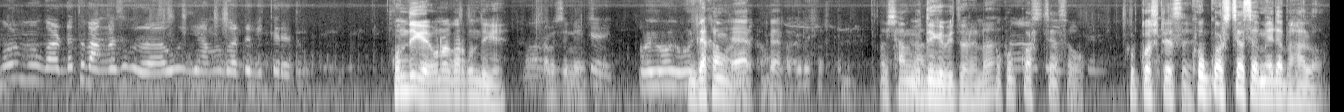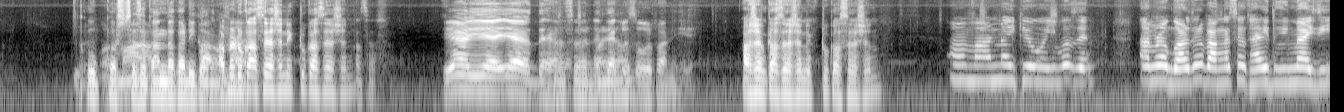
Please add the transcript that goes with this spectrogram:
মোর মো ঘরটা তো ওই আমার ঘরটা ভিতরে তো। কোন দিকে? ওনার ঘর কোন দিকে? দেখাও ওই সামনে। দিকে ভিতরে না? খুব কষ্টে আছে। খুব কষ্টে আছে? খুব কষ্টে আছে মেয়েটা ভালো। খুব কষ্টে আছে কান্দাকাটি করে। আপনি একটু কাছে আসেন একটু কাছে আসেন। ইয়া ইয়া ইয়া দেখলে চোখে পানি। আসেন কাছে আসেন একটু কাছে আসেন। আমার মার নাই কেউ ওই বোঝেন আমরা ঘর ধরে বাংলাদেশে খাই দুই মাইজি।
